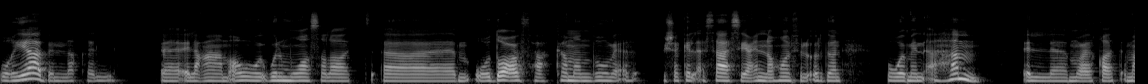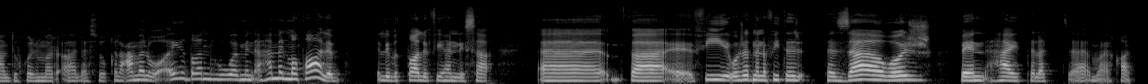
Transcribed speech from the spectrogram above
وغياب النقل العام أو والمواصلات وضعفها كمنظومة بشكل أساسي عندنا هون في الأردن هو من أهم المعيقات أمام دخول المرأة لسوق العمل وأيضا هو من أهم المطالب اللي بتطالب فيها النساء. ففي وجدنا إنه في تزاوج بين هاي الثلاث معيقات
